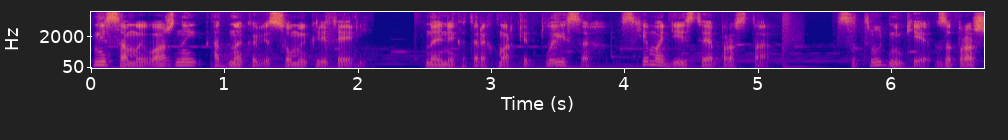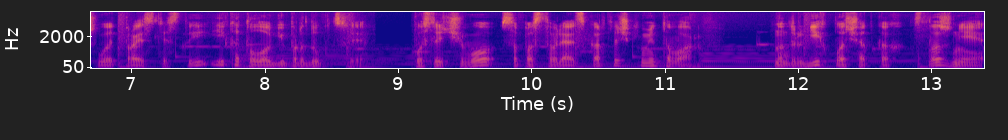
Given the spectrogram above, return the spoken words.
Не самый важный, однако весомый критерий. На некоторых маркетплейсах схема действия проста. Сотрудники запрашивают прайс-листы и каталоги продукции. после чего сопоставляют с карточками товаров. На других площадках сложнее.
